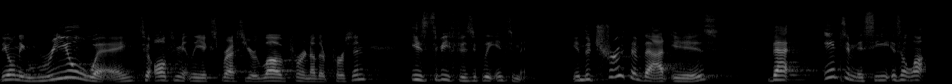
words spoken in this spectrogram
the only real way to ultimately express your love for another person is to be physically intimate. And the truth of that is that intimacy is a lot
